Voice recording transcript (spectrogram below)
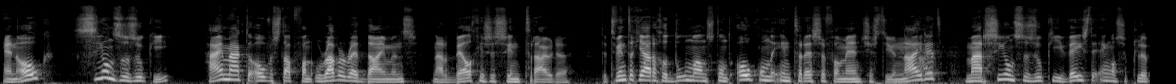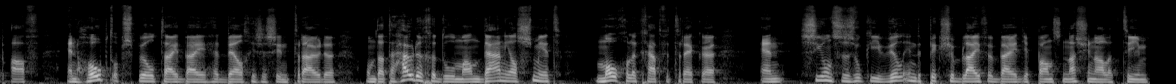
En ook Sion Suzuki, hij maakt de overstap van Urawa Red Diamonds naar het Belgische Sint-Truiden. De 20-jarige doelman stond ook onder interesse van Manchester United, maar Sion Suzuki wees de Engelse club af en hoopt op speeltijd bij het Belgische Sint-Truiden, omdat de huidige doelman Daniel Smit mogelijk gaat vertrekken en Sion Suzuki wil in de picture blijven bij het Japans nationale team.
